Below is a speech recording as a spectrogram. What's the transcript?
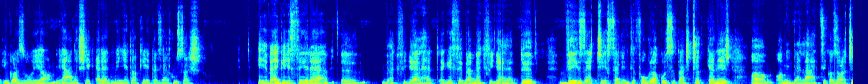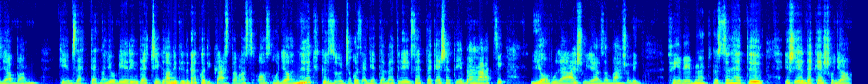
igazolja Jánosék eredményét a 2020-as év egészére megfigyelhet, egészében megfigyelhető végzettség szerinti foglalkoztatás csökkenés, amiben látszik az alacsonyabban képzettek nagyobb érintettsége. Amit itt bekarikáztam, az, az, hogy a nők közül csak az egyetemet végzettek esetében látszik javulás, ugye az a második fél évnek köszönhető, és érdekes, hogy a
